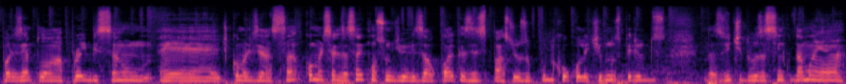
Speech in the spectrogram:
por exemplo, a proibição é, de comercialização, comercialização e consumo de bebidas alcoólicas em espaço de uso público ou coletivo nos períodos das 22 às 5 da manhã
